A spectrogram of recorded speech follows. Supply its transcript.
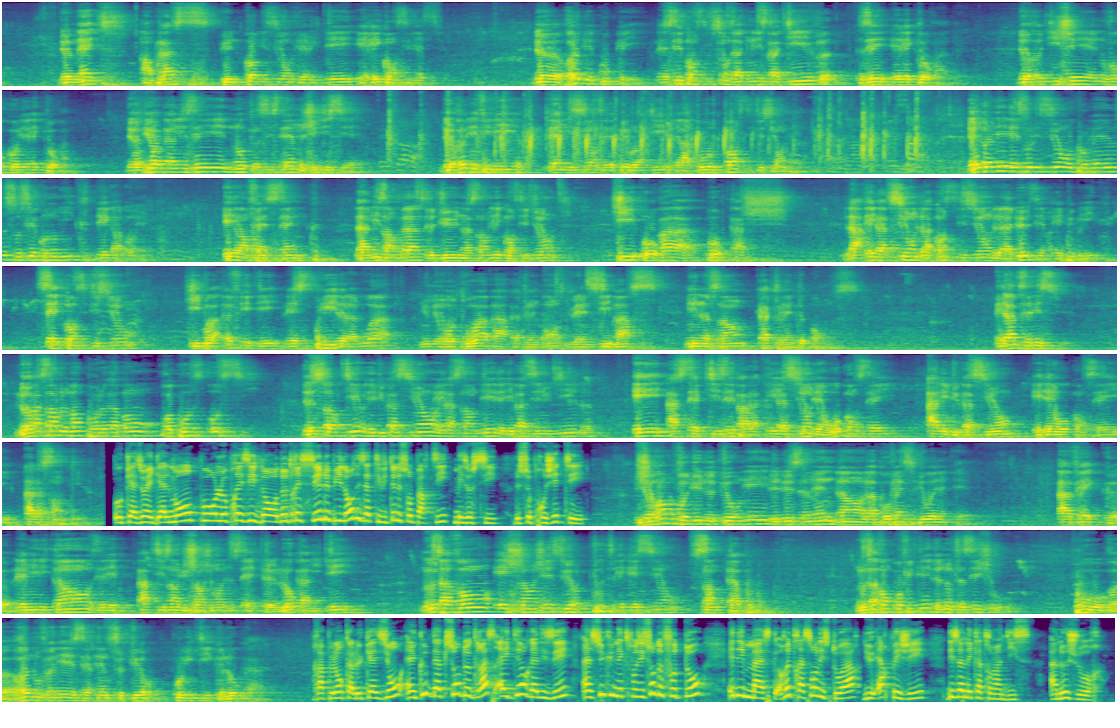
de mettre en place une commission vérité et réconciliation, de redécouper les circonscriptions administratives et électorales, de rédiger un nouveau code électoral, de réorganiser notre système judiciaire, de redéfinir les missions et les prérogatives de la Cour constitutionnelle, de donner des solutions aux problèmes socio-économiques des Gabonais. Et enfin, cinq, la mise en place d'une assemblée constituante qui aura pour tâche la rédaction de la constitution de la Deuxième République, cette constitution qui doit refléter l'esprit de la loi numéro 3 par 91 du 26 mars 1991. Mesdames et messieurs, le Rassemblement pour le Gabon propose aussi de sortir l'éducation et la santé des débats inutiles et aseptisés par la création d'un haut conseil à l'éducation et d'un haut conseil à la santé. Occasion également pour le président de dresser le bilan des activités de son parti, mais aussi de se projeter. Je rentre d'une tournée de deux semaines dans la province du ONT avec euh, les militants et les partisans du changement de cette localité. Nous avons échangé sur toutes les questions sans tabou. Nous avons profité de notre séjour pour euh, renouveler certaines structures politiques locales Rappelons qu'à l'occasion, un culte d'action de grâce a été organisé, ainsi qu'une exposition de photos et des masques retraçant l'histoire du RPG des années 90 à nos jours.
